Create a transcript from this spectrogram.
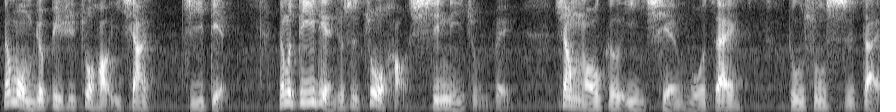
那么我们就必须做好以下几点。那么第一点就是做好心理准备。像毛哥以前我在读书时代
